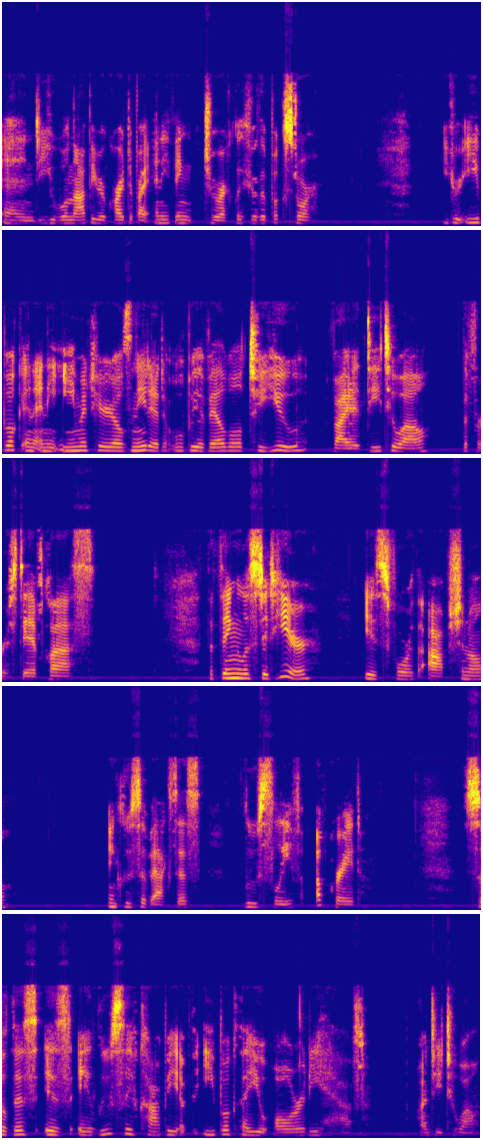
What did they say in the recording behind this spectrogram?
and you will not be required to buy anything directly through the bookstore. Your ebook and any e-materials needed will be available to you via D2L the first day of class. The thing listed here is for the optional Inclusive Access loose leaf upgrade. So this is a loose leaf copy of the ebook that you already have on D2L.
